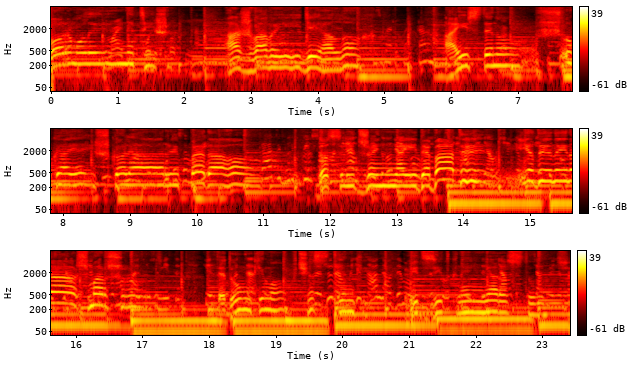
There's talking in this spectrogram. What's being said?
формули не тиша, а жвавий діалог, а істину шукає й школяр і педагог. Дослідження і дебати єдиний наш маршрут, де думки, мов частинки від зіткнення ростуть.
